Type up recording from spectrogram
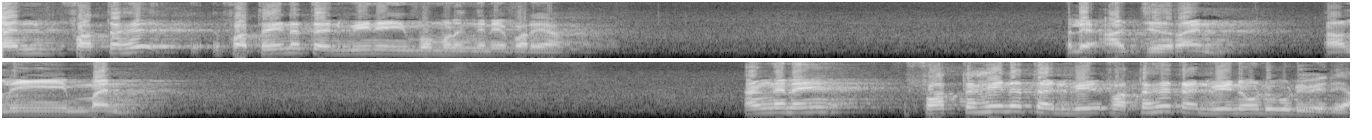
തൻ ഫത്തഹ് ഫത്തഹിനെ തൻവീൻ ചെയ്യുമ്പോൾ നമ്മൾ എങ്ങനെയാ പറയാ? അല്ലെ അജ്റൻ അലീമൻ. അങ്ങനെ ഫത്തഹിനെ തൻവീൻ ഫത്തഹ് തൻവീനോട് കൂടി വരിക.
